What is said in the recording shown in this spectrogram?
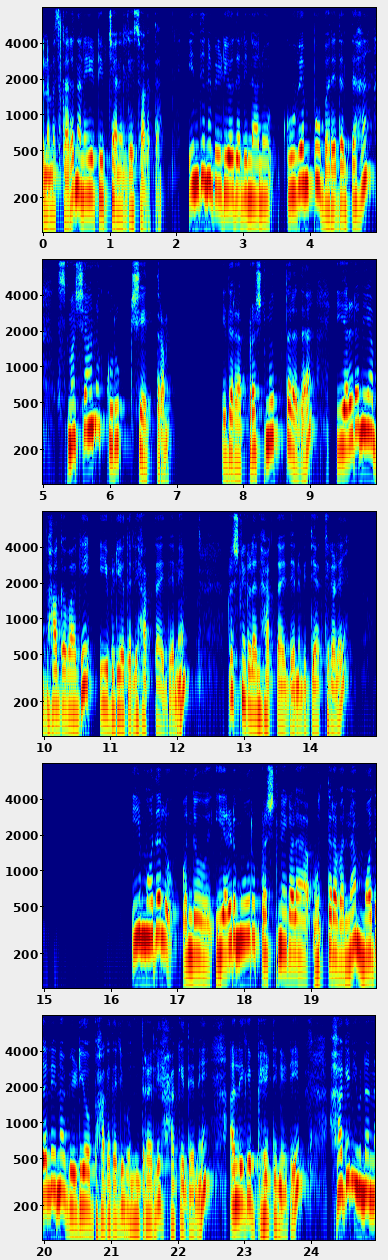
ನಮಸ್ಕಾರ. ನನ್ನ ಯೂಟ್ಯೂಬ್ ಚಾನೆಲ್ಗೆ ಸ್ವಾಗತ. ಇಂದಿನ ವಿಡಿಯೋದಲ್ಲಿ ನಾನು ಕುವೆಂಪು ಬರೆದಂತಹ ಸ್ಮಶಾನ ಕುರುಕ್ಷೇತ್ರಂ ಇದರ ಪ್ರಶ್ನೋತ್ತರದ ಎರಡನೆಯ ಭಾಗವಾಗಿ ಈ ವಿಡಿಯೋದಲ್ಲಿ ಹಾಕ್ತಾ ಇದ್ದೇನೆ. ಪ್ರಶ್ನೆಗಳನ್ನು ಹಾಕ್ತಾ ಇದ್ದೇನೆ, ವಿದ್ಯಾರ್ಥಿಗಳೇ. ಈ ಮೊದಲು ಒಂದು ಎರಡು ಮೂರು ಪ್ರಶ್ನೆಗಳ ಉತ್ತರವನ್ನು ಮೊದಲಿನ ವಿಡಿಯೋ ಭಾಗದಲ್ಲಿ ಒಂದರಲ್ಲಿ ಹಾಕಿದ್ದೇನೆ. ಅಲ್ಲಿಗೆ ಭೇಟಿ ನೀಡಿ. ಹಾಗೆ ನೀವು ನನ್ನ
